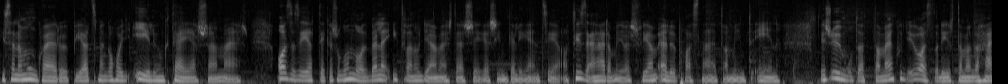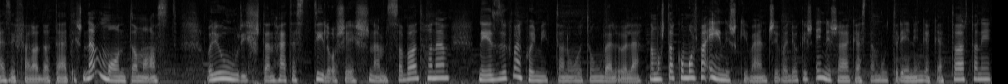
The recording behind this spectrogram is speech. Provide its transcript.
hiszen a munkaerőpiac, meg ahogy élünk, teljesen más. Az az értékes, gondolt bele, itt van ugye a mesterséges intelligencia. A 13 éves fiam előbb használta, mint én. És ő mutatta meg, hogy ő azzal írta meg a házi feladatát. És nem mondtam azt, hogy úristen, hát ez tilos és nem szabad, hanem nézzük meg, hogy mit tanultunk belőle. Na most akkor most már én is kíváncsi vagyok, és én is elkezdtem úgy tréningeket tartani,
